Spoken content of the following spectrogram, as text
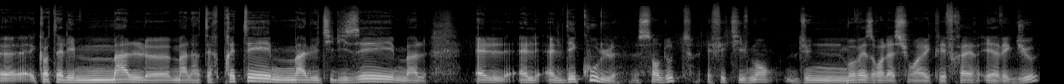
euh, quand elle est mal, euh, mal interprétée, mal utilisée, mal, elle, elle, elle, découle sans doute effectivement d'une mauvaise relation avec les frères et avec Dieu.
